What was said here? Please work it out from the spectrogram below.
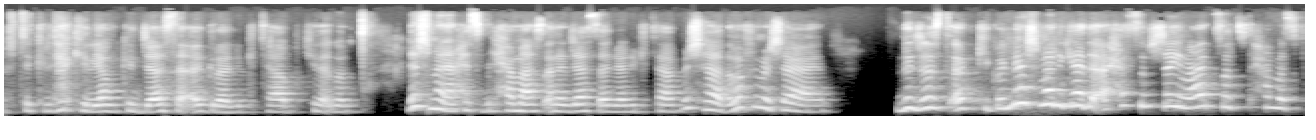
أفتكر ذاك اليوم كنت جالسة أقرأ الكتاب كذا أقول ليش ما أحس بالحماس؟ أنا جالسة أقرأ الكتاب إيش هذا ما في مشاعر. جلست أبكي أقول ليش ماني قاعدة أحس بشيء ما عاد صرت أتحمس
